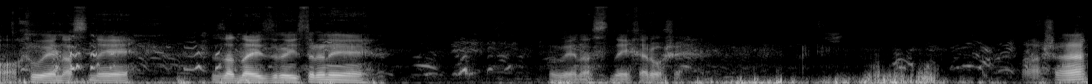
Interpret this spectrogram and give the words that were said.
Ох, виносни. З одної і з другої сторони. Виносни хороше. Паша.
